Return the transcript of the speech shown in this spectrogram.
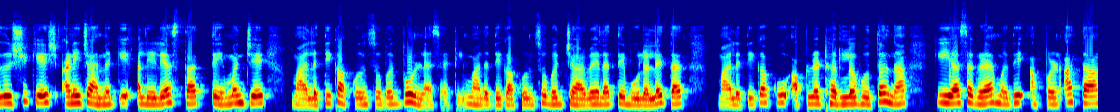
ऋषिकेश आणि जानकी आलेले असतात. ते म्हणजे मालती काकूंसोबत बोलण्यासाठी. मालती काकूंसोबत ज्या वेळेला ते बोलायला येतात मालती काकू आपलं ठरलं होतं ना की या सगळ्यामध्ये आपण आता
